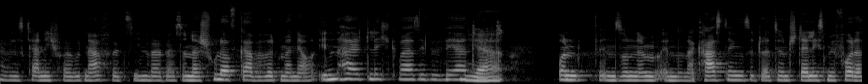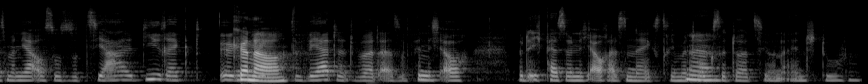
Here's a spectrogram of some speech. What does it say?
Aber das kann ich voll gut nachvollziehen, weil bei so einer Schulaufgabe wird man ja auch inhaltlich quasi bewertet. Ja. Und in so, einem, in so einer Casting-Situation stelle ich es mir vor, dass man ja auch so sozial direkt irgendwie genau. bewertet wird. Also finde ich auch, würde ich persönlich auch als eine extreme ja. Drucksituation einstufen.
